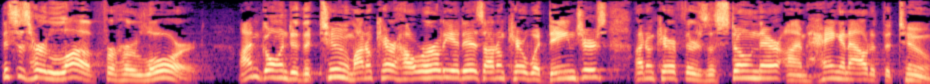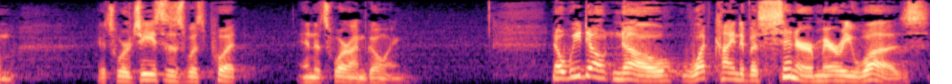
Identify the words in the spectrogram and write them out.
This is her love for her Lord. I'm going to the tomb. I don't care how early it is. I don't care what dangers. I don't care if there's a stone there. I'm hanging out at the tomb. It's where Jesus was put, and it's where I'm going. Now, we don't know what kind of a sinner Mary was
